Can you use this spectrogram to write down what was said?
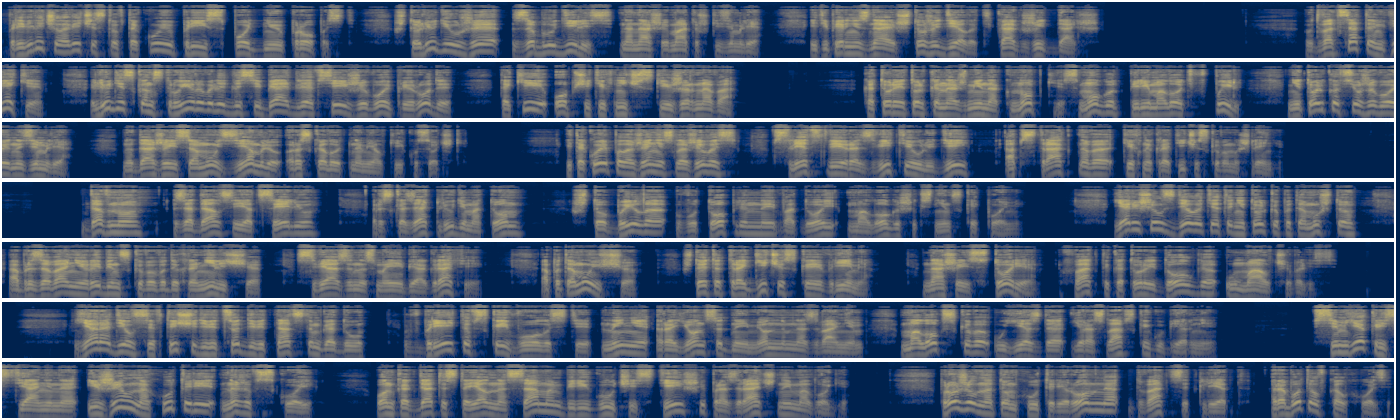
привели человечество в такую преисподнюю пропасть, что люди уже заблудились на нашей матушке-земле и теперь не знают, что же делать, как жить дальше. В XX веке люди сконструировали для себя и для всей живой природы такие общетехнические жернова, которые только нажми на кнопки смогут перемолоть в пыль не только все живое на земле, но даже и саму землю расколоть на мелкие кусочки. И такое положение сложилось вследствие развития у людей абстрактного технократического мышления. Давно задался я целью рассказать людям о том, что было в утопленной водой Малого-Шекснинской пойме. Я решил сделать это не только потому, что образование Рыбинского водохранилища связано с моей биографией, а потому еще, что это трагическое время, наша история, факты которой долго умалчивались. Я родился в 1919 году в Брейтовской волости, ныне район с одноименным названием, Молокского уезда Ярославской губернии. В семье крестьянина и жил на хуторе Ножевской. Он когда-то стоял на самом берегу чистейшей прозрачной Мологи. Прожил на том хуторе ровно 20 лет, работал в колхозе.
